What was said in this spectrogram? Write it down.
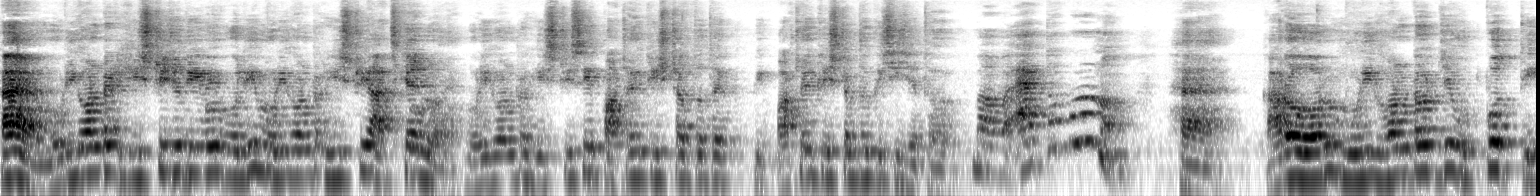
হ্যাঁ মুড়িঘণ্টের হিস্ট্রি যদি আমি বলি মুড়িঘণ্টের হিস্ট্রি আজকের নয়। মুড়িঘণ্টের হিস্ট্রি সেই পাঁচই খ্রিস্টাব্দ থেকে পাঁচই খ্রিস্টাব্দ পিছিয়ে যেতে হবে। বাবা এত পুরনো? হ্যাঁ কারণ মুড়িঘণ্টর যে উৎপত্তি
